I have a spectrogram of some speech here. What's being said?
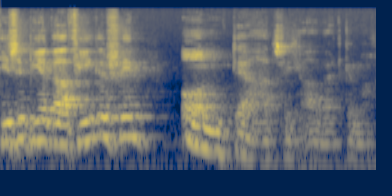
Diese Biografie geschrieben und der hat sich Arbeit gemacht.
